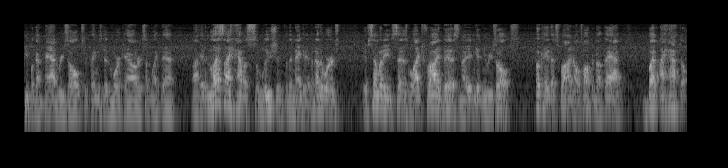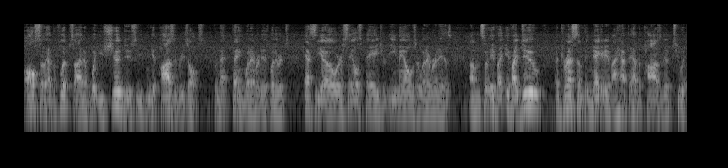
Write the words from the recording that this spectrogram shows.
people got bad results or things didn't work out or something like that. Uh, unless I have a solution for the negative. In other words if somebody says well I tried this and I didn't get any results okay that's fine. I'll talk about that but I have to also have the flip side of what you should do so you can get positive results from that thing whatever it is whether it's SEO or sales page or emails or whatever it is. Um, so if I if I do address something negative I have to have the positive to it.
